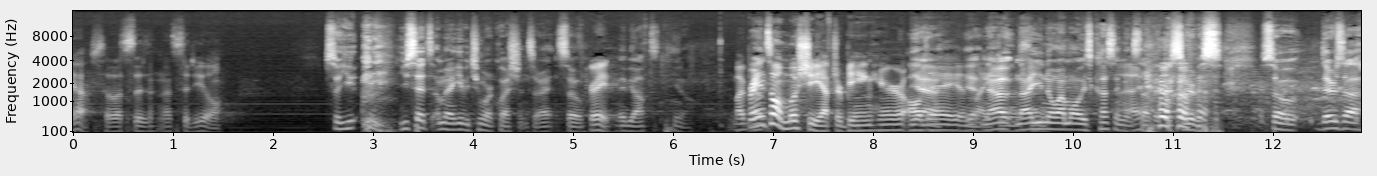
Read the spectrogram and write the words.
yeah, so that's the, that's the deal. So you, you said, I'm going to give you two more questions, all right? So Great. maybe off, you know. My brain's all mushy after being here all yeah, day. And yeah. like now, now you know I'm always cussing and stuff at the service. So there's a.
